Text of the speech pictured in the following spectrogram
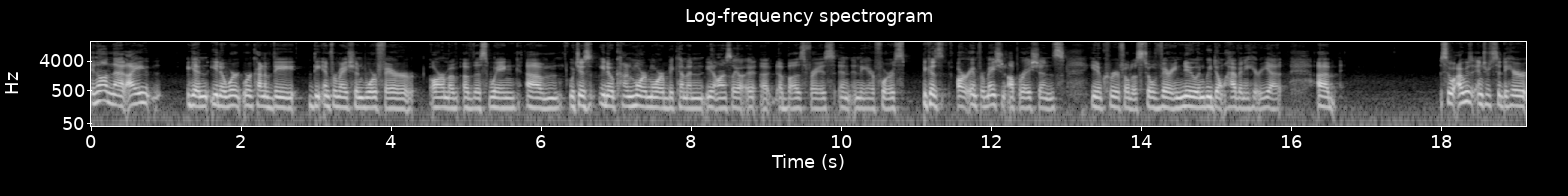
and on that, I again, you know, we're, we're kind of the the information warfare arm of, of this wing, um, which is you know kind of more and more becoming you know honestly a, a, a buzz phrase in, in the Air Force because our information operations, you know, career field is still very new and we don't have any here yet. Uh, so I was interested to hear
